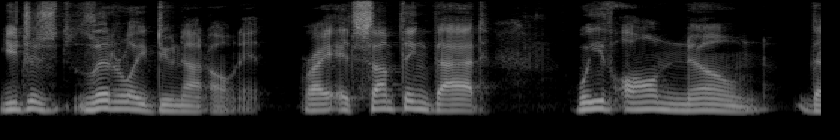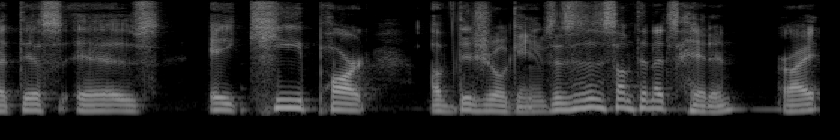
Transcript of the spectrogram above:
you just literally do not own it, right? It's something that we've all known that this is a key part of digital games. This isn't something that's hidden, right?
